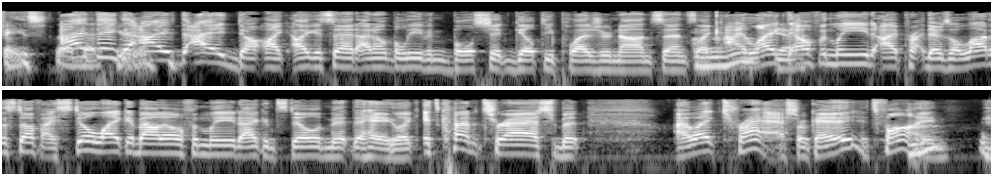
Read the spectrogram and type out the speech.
phase. that- I that think that. I I don't like like I said I don't believe in bullshit guilty pleasure nonsense. Like I mm-hmm. liked Yeah. Elfen Lied. I pr- there's a lot of stuff I still like about Elfen Lied. I can still admit that hey, like it's kind of trash, but I like trash. Okay, it's fine. Mm-hmm.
